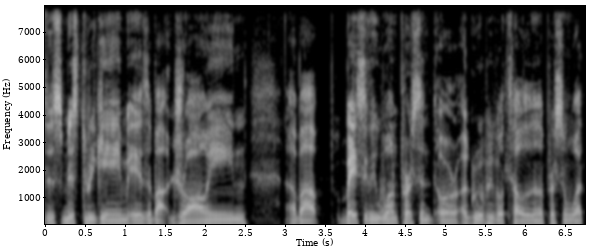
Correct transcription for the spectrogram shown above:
this mystery game is about drawing, about basically one person or a group of people tell another person what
